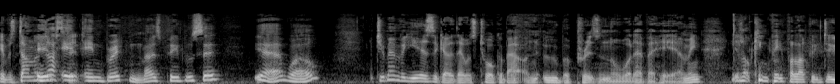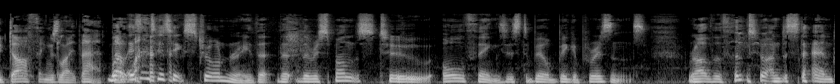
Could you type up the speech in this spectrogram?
It was done and in, dusted. In, in Britain, most people said, "Yeah, well, Do you remember years ago there was talk about an Uber prison or whatever here? I mean, you're locking people up who do daft things like that. well, isn't it extraordinary that, that the response to all things is to build bigger prisons rather than to understand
